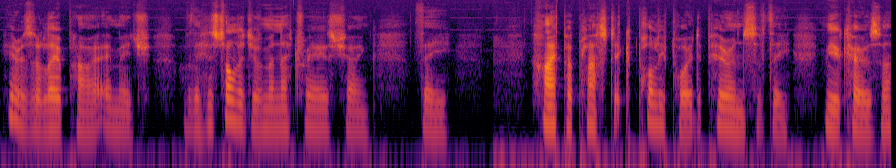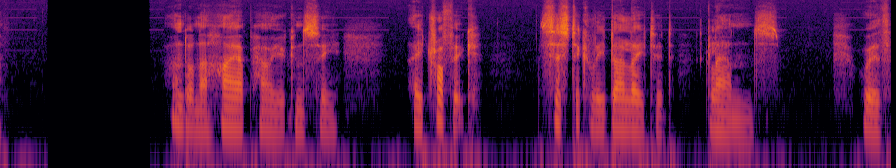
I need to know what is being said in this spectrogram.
Here is a low power image of the histology of menetriers showing the hyperplastic polypoid appearance of the mucosa and on a higher power you can see atrophic cystically dilated glands with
